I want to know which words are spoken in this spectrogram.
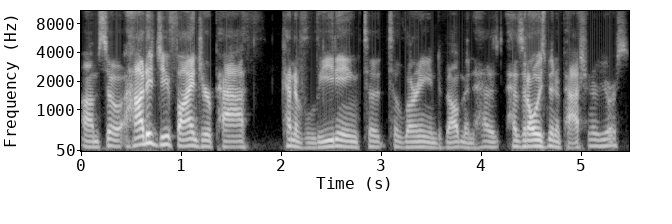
Um, so how did you find your path kind of leading to, to learning and development? Has, has it always been a passion of yours?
